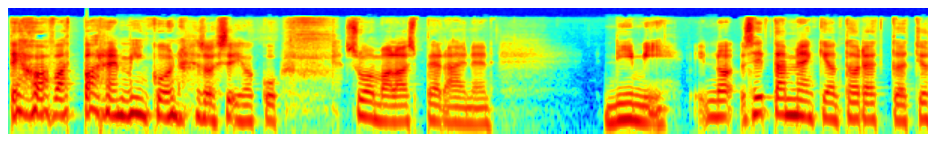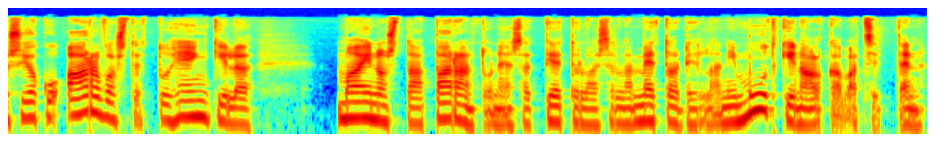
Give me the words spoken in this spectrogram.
tehoavat paremmin kuin se olisi joku suomalaisperäinen nimi. No sitten tämmöinenkin on todettu, että jos joku arvostettu henkilö – mainostaa parantuneensa tietynlaisella metodilla, niin muutkin alkavat sitten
